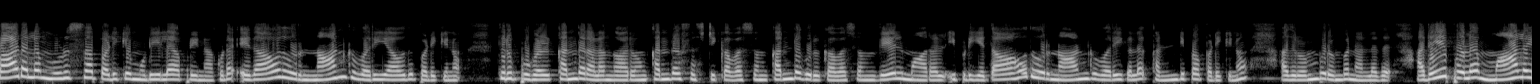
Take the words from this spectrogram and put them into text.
பாடலை முழுசாக படிக்க முடியல அப்படின்னா கூட ஏதாவது ஒரு நான்கு வரியாவது படிக்கணும். திருப்புகழ் கந்தர் அலங்காரம் கந்த சஷ்டி கவசம் கந்தகுரு கவசம் வேல்மாறல் இப்படி ஏதாவது ஒரு நான்கு வரிகளை கண்டிப்பாக படிக்கணும். அது ரொம்ப ரொம்ப நல்லது. அதே போல் மாலை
